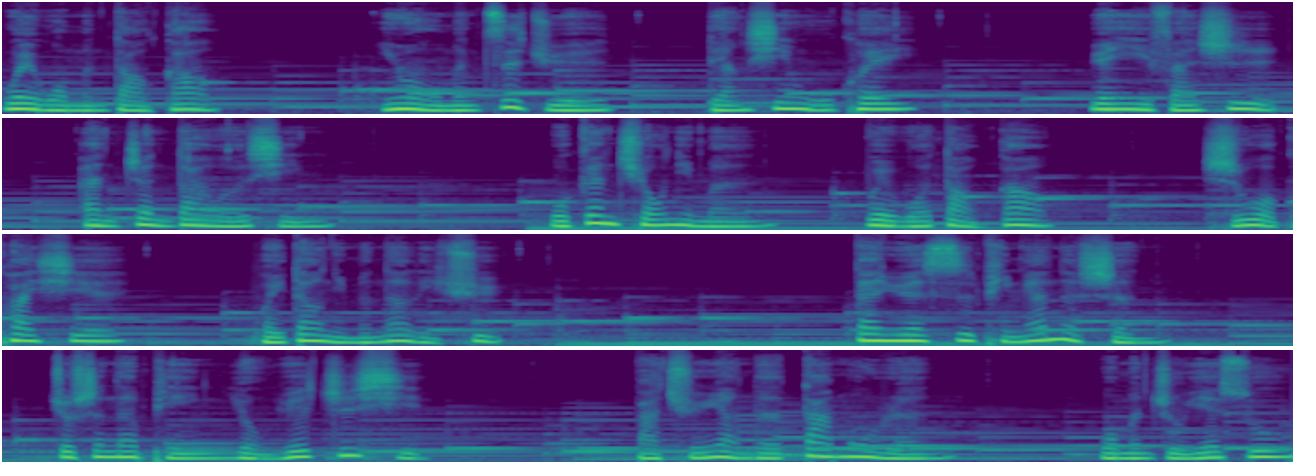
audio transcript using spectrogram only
为我们祷告，因为我们自觉良心无亏，愿意凡事按正道而行。我更求你们为我祷告，使我快些回到你们那里去。但愿赐平安的神，就是那瓶永约之血把群羊的大牧人，我们主耶稣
